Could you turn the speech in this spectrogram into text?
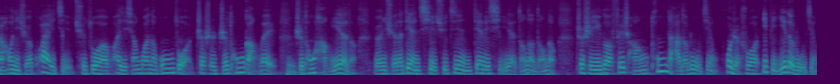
然后你学会计去做会计相关的工作，这是直通岗位、直通行业的。比如你学了电器去进电力企业等等等等，这是一个非常通达的路径，或者说一比一的路径。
